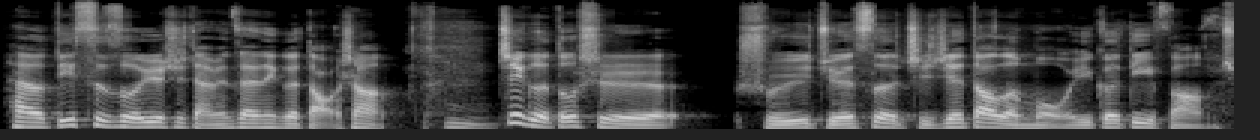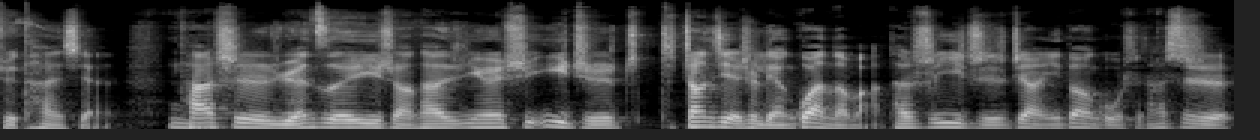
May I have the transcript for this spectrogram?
还有第四座月氏假面在那个岛上，嗯，这个都是属于角色直接到了某一个地方去探险。它是原则意义上，它因为是一直章节也是连贯的嘛，它是一直这样一段故事，它是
